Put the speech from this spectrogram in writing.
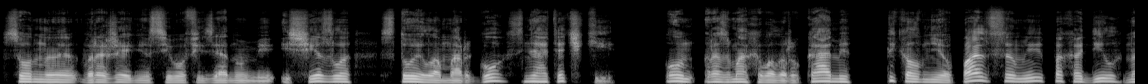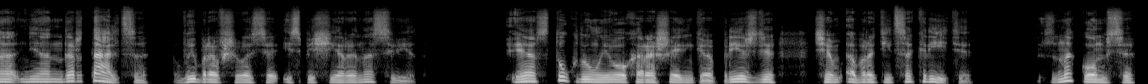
Сонное выражение с его физиономии исчезло, стоило Марго снять очки. Он размахивал руками, тыкал в нее пальцем и походил на неандертальца, выбравшегося из пещеры на свет. Я стукнул его хорошенько, прежде чем обратиться к Рите. «Знакомься,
